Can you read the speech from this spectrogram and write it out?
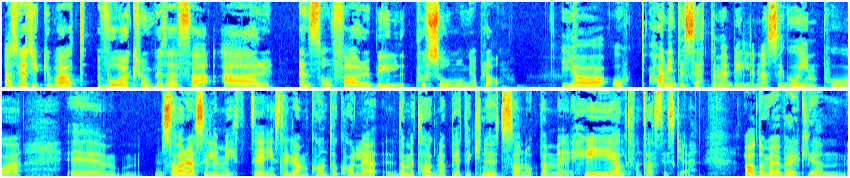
Alltså jag tycker bara att vår kronprinsessa är en sån förebild på så många plan. Ja, och har ni inte sett de här bilderna så gå in på eh, Saras eller mitt Instagramkonto och kolla. De är tagna av Peter Knutsson och de är helt fantastiska. Ja, de är verkligen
